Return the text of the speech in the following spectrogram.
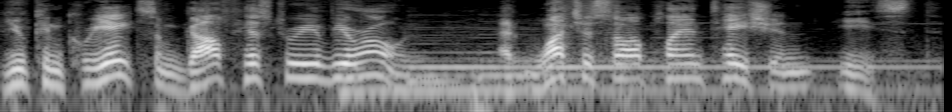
you can create some golf history of your own at Wachesaw Plantation East.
